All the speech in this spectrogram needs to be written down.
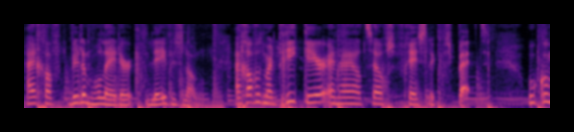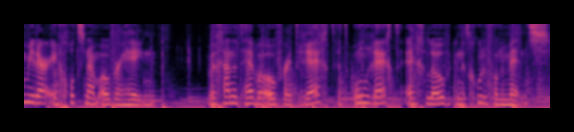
Hij gaf Willem Holleder levenslang. Hij gaf het maar drie keer en hij had zelfs vreselijke spijt. Hoe kom je daar in godsnaam overheen? We gaan het hebben over het recht, het onrecht en geloof in het goede van de mens.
